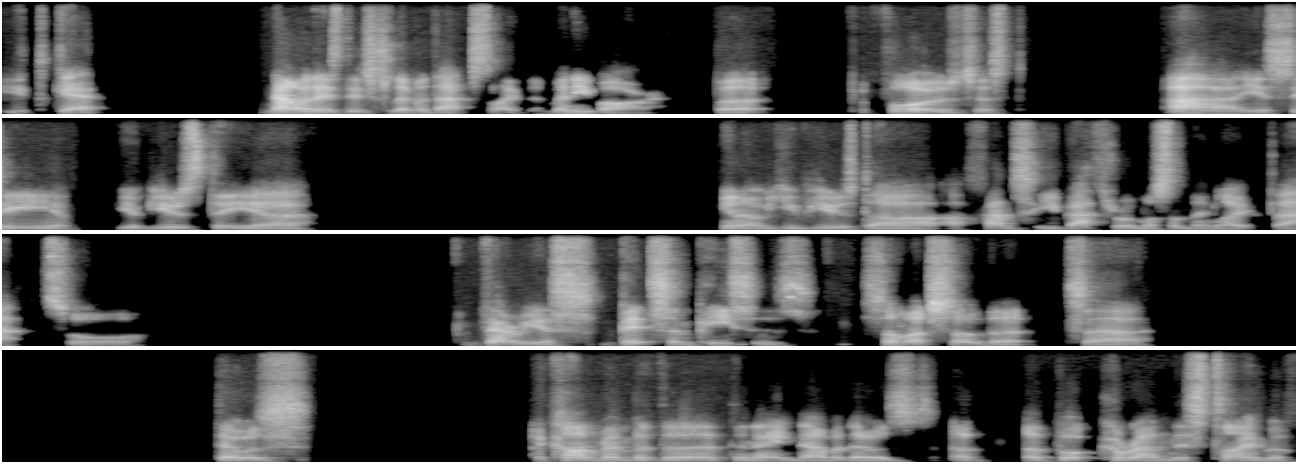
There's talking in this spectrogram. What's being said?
you'd get nowadays, they just limit that to, like, the minibar, but before it was just, "Ah, you see, you've you've used the, uh" you know, "you've used a a fancy bathroom," or something like that, or various bits and pieces, so much so that, uh there was I can't remember the the name now, but there was a a book around this time of,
